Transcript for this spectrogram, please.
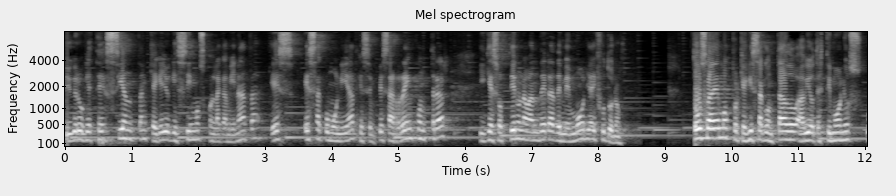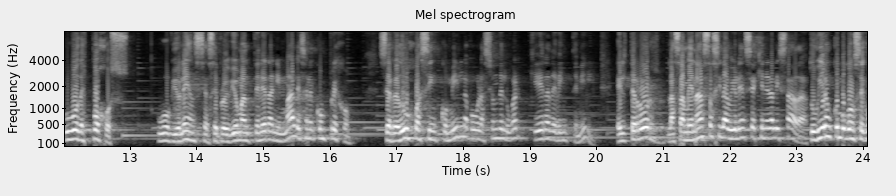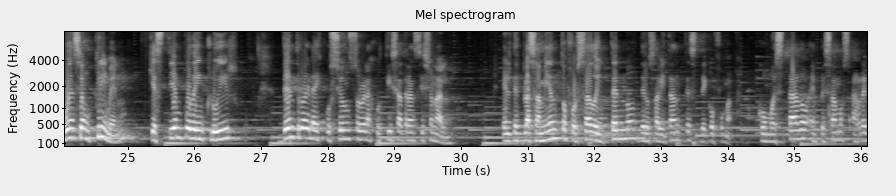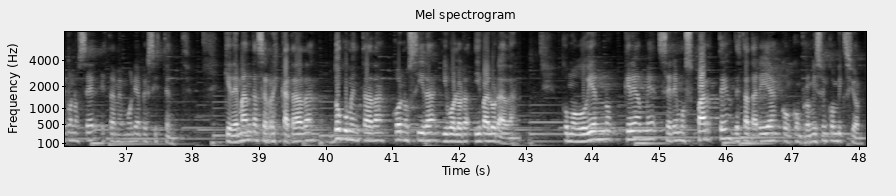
Yo creo que ustedes sientan que aquello que hicimos con la caminata es esa comunidad que se empieza a reencontrar y que sostiene una bandera de memoria y futuro. Todos sabemos, porque aquí se ha contado, ha habido testimonios, hubo despojos, hubo violencia, se prohibió mantener animales en el complejo, se redujo a 5.000 la población del lugar que era de 20.000. El terror, las amenazas y la violencia generalizada tuvieron como consecuencia un crimen que es tiempo de incluir dentro de la discusión sobre la justicia transicional, el desplazamiento forzado interno de los habitantes de Cofumapa. Como Estado empezamos a reconocer esta memoria persistente, que demanda ser rescatada, documentada, conocida y valorada. Como gobierno, créanme, seremos parte de esta tarea con compromiso y convicción.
